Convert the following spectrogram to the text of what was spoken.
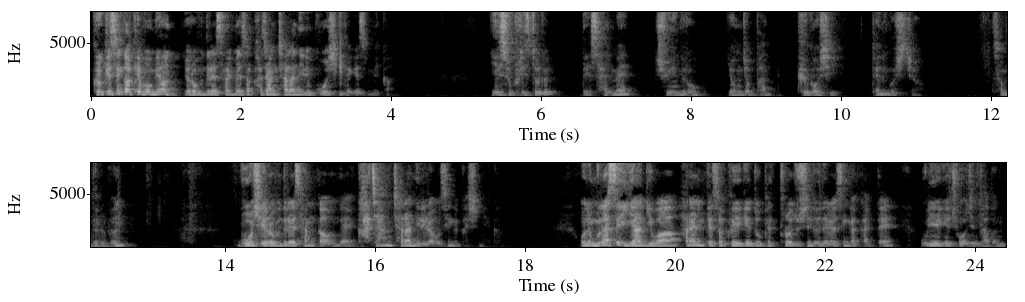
그렇게 생각해 보면 여러분들의 삶에서 가장 잘한 일이 무엇이 되겠습니까? 예수 그리스도를 내 삶의 주인으로 영접한 그것이 되는 것이죠. 성도 여러분, 무엇이 여러분들의 삶 가운데 가장 잘한 일이라고 생각하십니까? 오늘 문하세 이야기와 하나님께서 그에게도 베풀어 주신 은혜를 생각할 때 우리에게 주어진 답은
